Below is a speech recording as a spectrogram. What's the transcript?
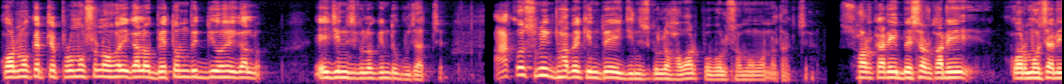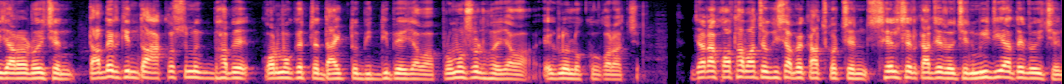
কর্মক্ষেত্রে প্রমোশনও হয়ে গেল, বেতন বৃদ্ধিও হয়ে গেল, এই জিনিসগুলো কিন্তু বোঝাচ্ছে। আকস্মিকভাবে কিন্তু এই জিনিসগুলো হওয়ার প্রবল সম্ভাবনা থাকছে। সরকারি, বেসরকারি কর্মচারী যারা রয়েছেন, তাদের কিন্তু আকস্মিকভাবে কর্মক্ষেত্রে দায়িত্ব বৃদ্ধি পেয়ে যাওয়া প্রমোশন হয়ে যাওয়া, এগুলো লক্ষ্য করাচ্ছে। যারা কথাবাচক হিসাবে কাজ করছেন, সেলসের কাজে রয়েছেন, মিডিয়াতে রয়েছেন,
